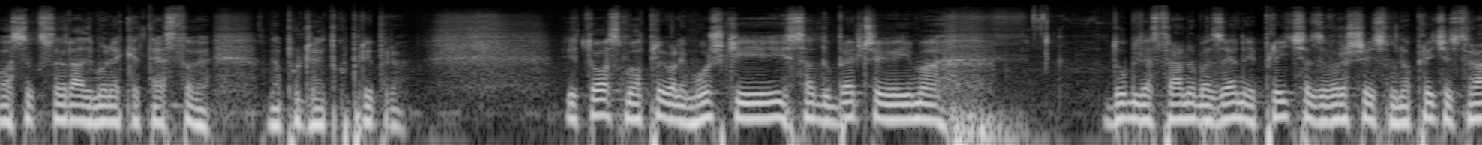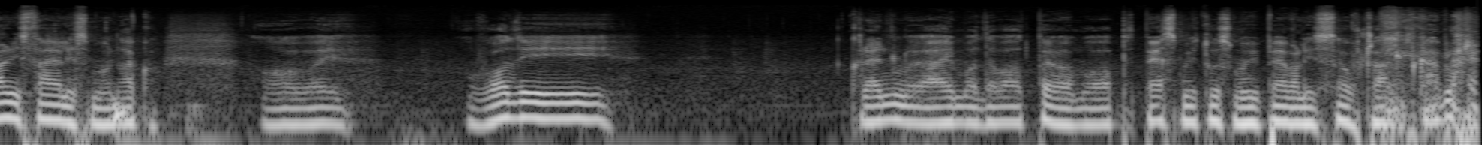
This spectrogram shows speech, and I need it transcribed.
osim sad radimo neke testove na početku pripreme. I to smo otplivali muški i sad u Bečeju ima dublja strana bazena i plića, završili smo na plićoj strani, stajali smo onako ovaj, u vodi i krenulo je, ajmo da otpevamo opet pesmu i tu smo mi pevali sa ovčarom kablar.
